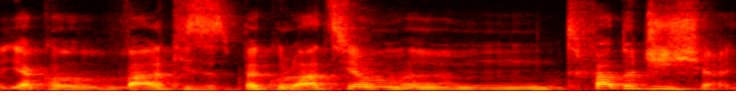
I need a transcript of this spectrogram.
jako walki ze spekulacją trwa do dzisiaj.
